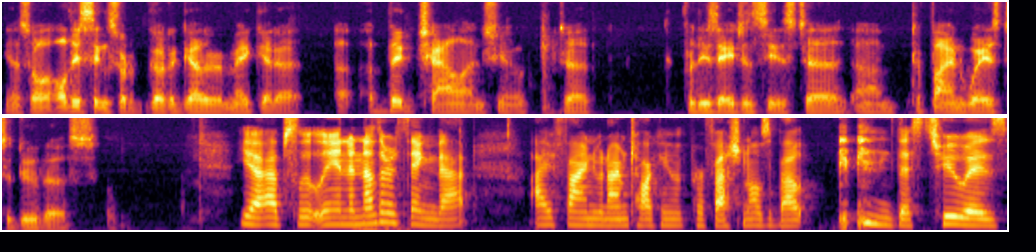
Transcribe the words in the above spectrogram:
you know so all these things sort of go together to make it a, a, a big challenge you know to for these agencies to um, to find ways to do this. Yeah absolutely. And another thing that i find when i'm talking with professionals about this too is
